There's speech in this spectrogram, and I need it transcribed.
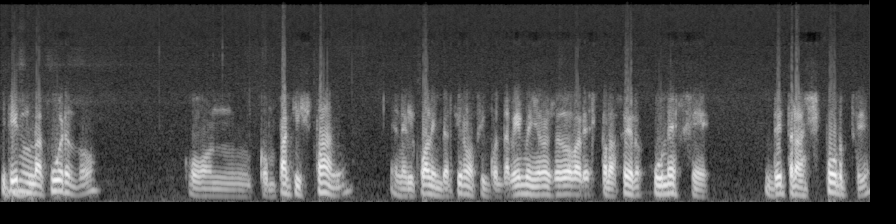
y tiene un acuerdo con, con Pakistán en el cual invirtieron 50.000 millones de dólares para hacer un eje de transporte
